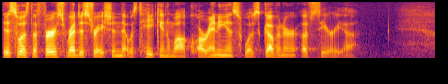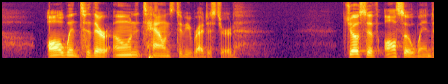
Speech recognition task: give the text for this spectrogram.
This was the first registration that was taken while Quirinius was governor of Syria. All went to their own towns to be registered. Joseph also went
